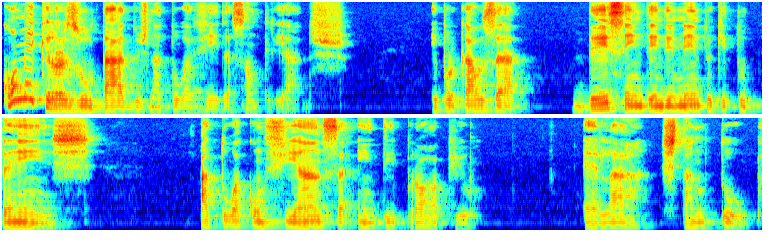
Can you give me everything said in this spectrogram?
como é que resultados na tua vida são criados? E por causa desse entendimento que tu tens, a tua confiança em ti próprio, ela está no topo.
